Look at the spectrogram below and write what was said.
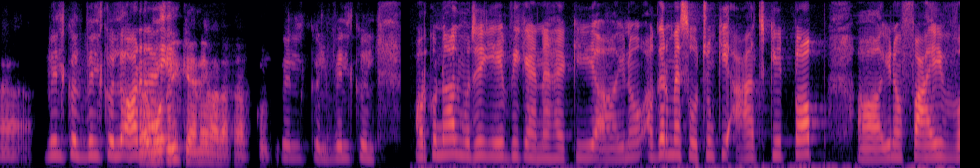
हाँ। बिल्कुल बिल्कुल और मैं वही कहने वाला था आपको। बिल्कुल बिल्कुल। और कुणाल मुझे ये भी कहना है कि यू नो अगर मैं सोचूं कि आज के top you know five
